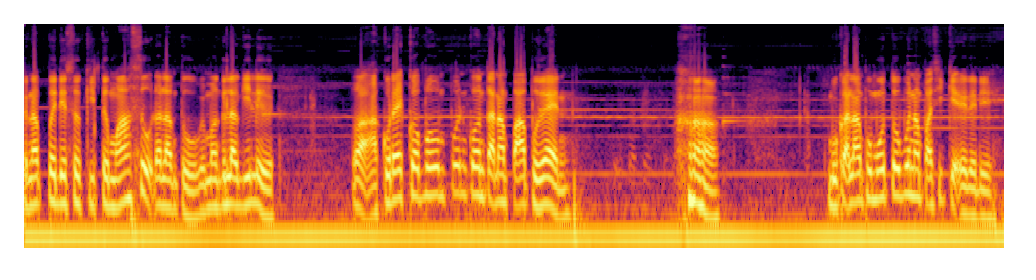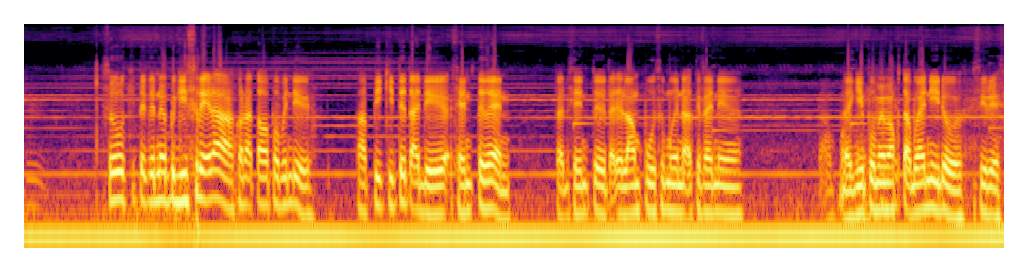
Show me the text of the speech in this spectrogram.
Kenapa dia suruh kita masuk dalam tu? Memang gelap gila. Wah, aku rekod pun pun kau tak nampak apa kan? Buka lampu motor pun nampak sikit je tadi. So kita kena pergi straight lah kau nak tahu apa benda. Tapi kita tak ada center kan. Tak ada center, tak ada lampu semua nak ke sana. Lagipun memang aku tak berani tu Serius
